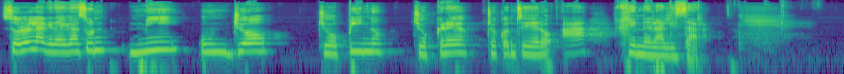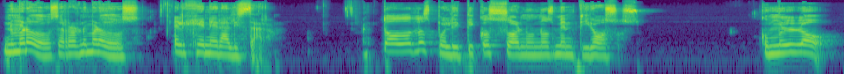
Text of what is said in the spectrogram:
Solo le agregas un mi, un yo, yo opino, yo creo, yo considero a generalizar. Número dos, error número dos, el generalizar. Todos los políticos son unos mentirosos. ¿Cómo lo,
